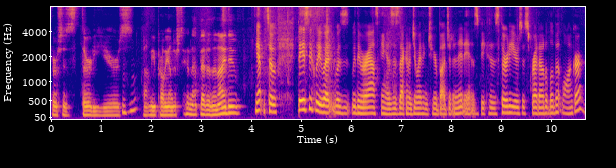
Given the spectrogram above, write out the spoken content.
versus 30 years. Mm-hmm. Um, you probably understand that better than I do. Yep. So basically, what was what they were asking is, is that going to do anything to your budget? And it is because 30 years is spread out a little bit longer,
